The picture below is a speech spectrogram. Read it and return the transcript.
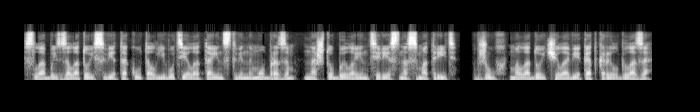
Слабый золотой свет окутал его тело таинственным образом, на что было интересно смотреть. Вжух, молодой человек открыл глаза.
